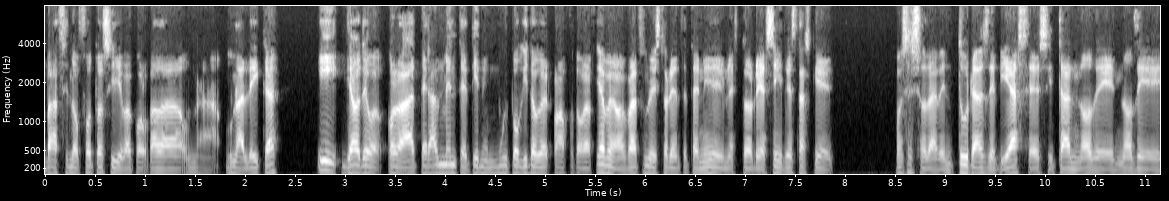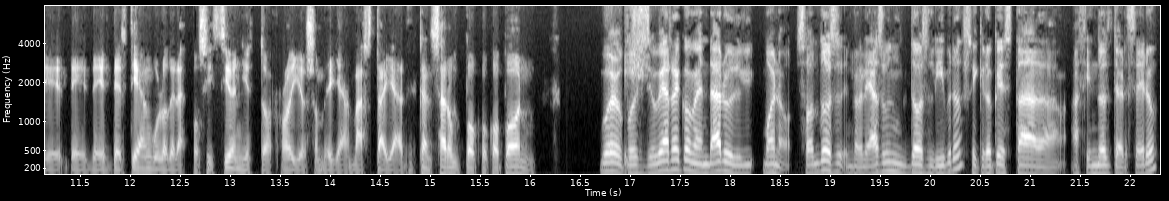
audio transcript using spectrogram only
va haciendo fotos y lleva colgada una, una Leica. Y ya os digo, colateralmente tiene muy poquito que ver con la fotografía, pero me parece una historia entretenida y una historia así, de estas que, pues eso, de aventuras, de viajes y tal, no de, no de, de, de del triángulo de la exposición y estos rollos, hombre, ya basta ya, descansar un poco, copón. Bueno, pues yo voy a recomendar, un- bueno, son dos, en realidad son dos libros y creo que está haciendo el tercero.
